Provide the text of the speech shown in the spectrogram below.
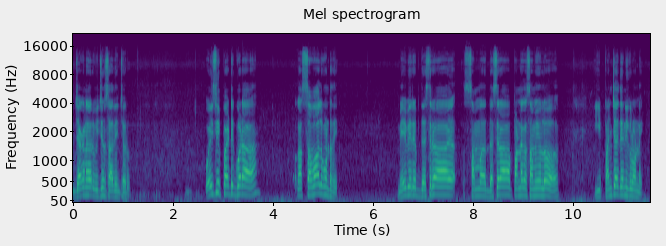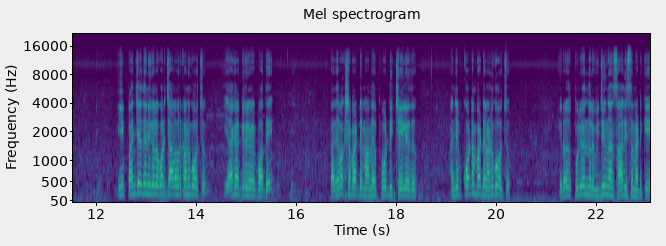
జగన్ గారు విజయం సాధించారు. వైసీపీ పార్టీకి కూడా ఒక సవాలుగా ఉంటుంది. మేబీ రేపు దసరా సమ దసరా పండగ సమయంలో ఈ పంచాయతీ ఎన్నికలు ఉన్నాయి. ఈ పంచాయతీ ఎన్నికల్లో కూడా చాలా వరకు అనుకోవచ్చు. ఏకాగ్రీవం అయిపోతాయి ప్రతిపక్ష పార్టీ మా మీద పోటీ చేయలేదు అని చెప్పి కూటమి పార్టీలు అనుకోవచ్చు. ఈరోజు పులివెందులు విజయంగా సాధిస్తే మటుకి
